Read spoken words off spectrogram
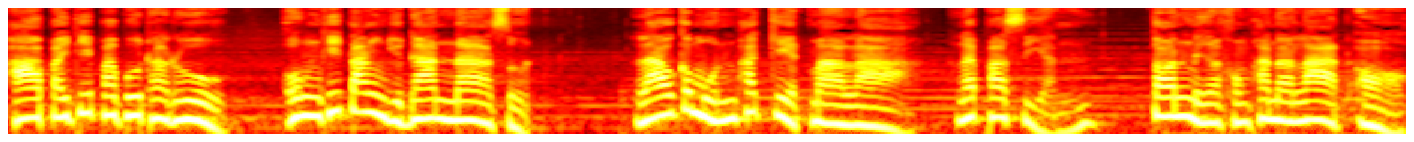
พาไปที่พระพุทธรูป องค์ที่ตั้งอยู่ด้านหน้าสุด แล้วก็หมุนพระเกศมาลา และพระเศียรตอนเหนือของพนาราชออก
